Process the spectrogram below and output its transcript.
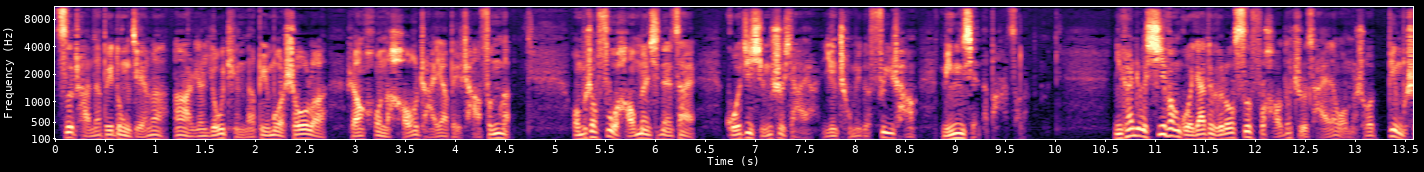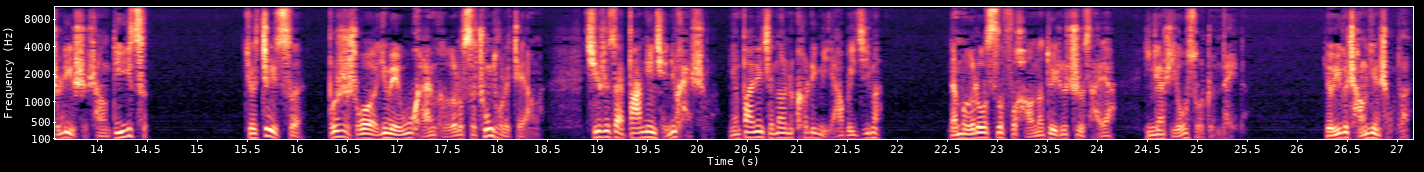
资产呢被冻结了啊，像游艇呢被没收了，然后呢豪宅呀被查封了。我们说富豪们现在在国际形势下呀，已经成为一个非常明显的靶子了。你看这个西方国家对俄罗斯富豪的制裁呢，我们说并不是历史上第一次。就这次不是说因为乌克兰和俄罗斯冲突了这样了，其实在八年前就开始了。你看八年前当时克里米亚危机嘛，那么俄罗斯富豪呢对这个制裁呀，应该是有所准备的。有一个常见手段，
